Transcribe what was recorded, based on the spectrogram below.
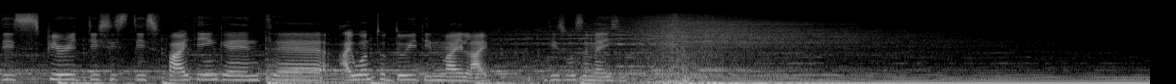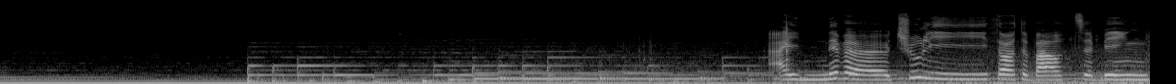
this spirit, this is this fighting, and uh, I want to do it in my life. This was amazing. I never truly thought about uh, being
